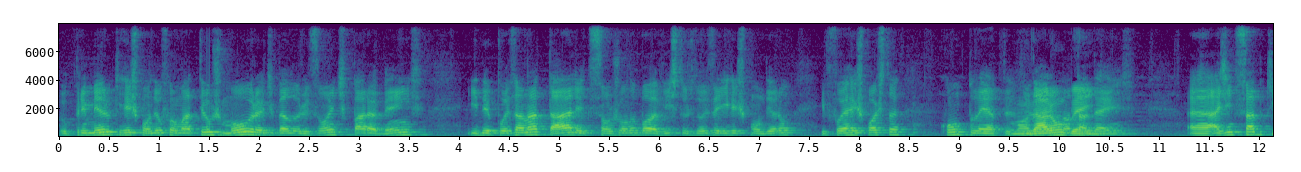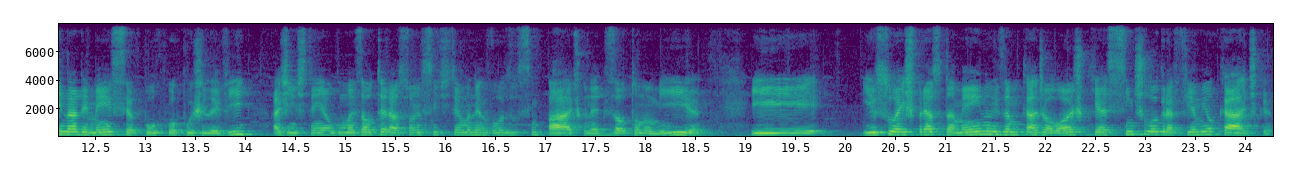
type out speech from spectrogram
O primeiro que respondeu foi o Matheus Moura, de Belo Horizonte, parabéns. E depois a Natália, de São João da Boa Vista, os dois aí responderam e foi a resposta completa. Mandaram Nota bem. 10. Ah, a gente sabe que na demência por corpus de Levy, a gente tem algumas alterações do sistema nervoso simpático, né? Desautonomia. E isso é expresso também no exame cardiológico, que é a cintilografia miocárdica.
